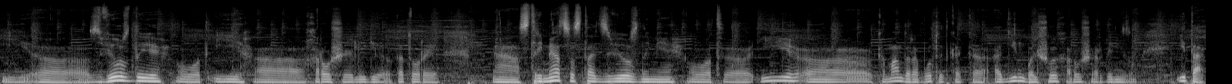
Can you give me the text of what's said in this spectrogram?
и звезды, вот, и хорошие люди, которые стремятся стать звездами. Вот, а, и команда работает как один большой хороший организм. Итак,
